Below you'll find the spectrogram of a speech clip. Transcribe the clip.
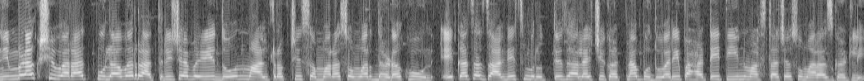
निंबळक शिवारात पुलावर रात्रीच्या वेळी दोन मालट्रकची समोरासमोर धडक होऊन एकाचा जागीच मृत्यू झाल्याची घटना बुधवारी पहाटे तीन वाजताच्या सुमारास घडली.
